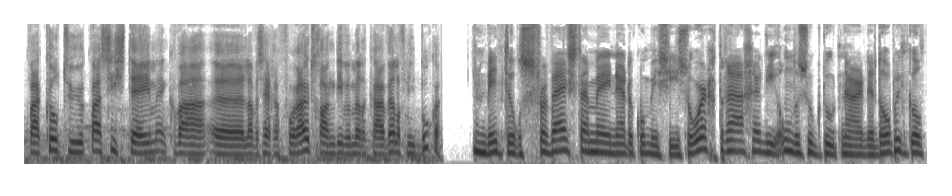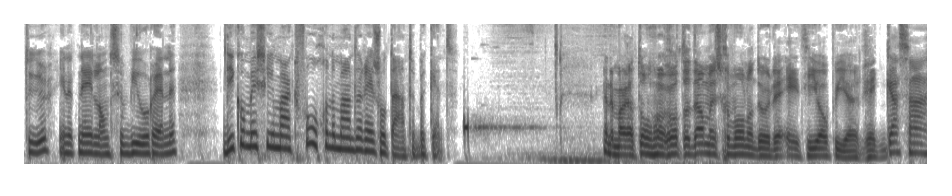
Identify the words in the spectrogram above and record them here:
qua cultuur, qua systeem en qua, laten we zeggen, vooruitgang die we met elkaar wel of niet boeken. Wintels verwijst daarmee naar de commissie Zorgdrager... die onderzoek doet naar de dopingcultuur in het Nederlandse wielrennen. Die commissie maakt volgende maand de resultaten bekend. En de marathon van Rotterdam is gewonnen door de Ethiopiër Regassa.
